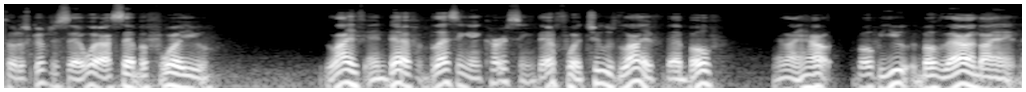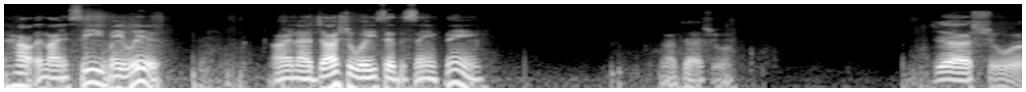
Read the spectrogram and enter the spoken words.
So the scripture said, What I said before you, life and death, blessing and cursing. Therefore choose life, that both and thine how both you both thou and thine how and thine seed may live. All right, now Joshua he said the same thing. Not Joshua. Joshua.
